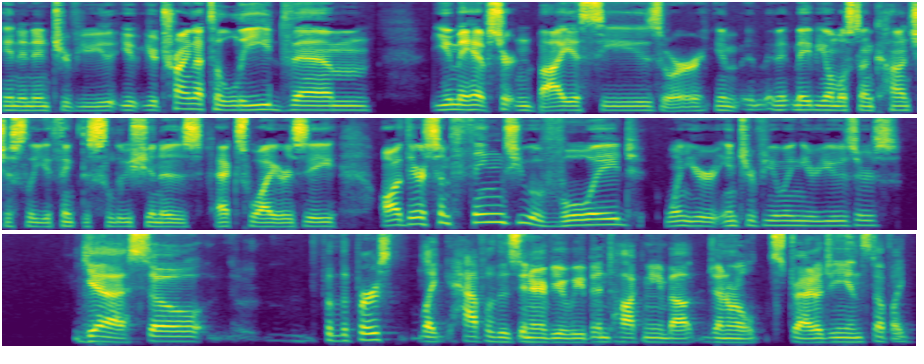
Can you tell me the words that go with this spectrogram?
in an interview. You, are trying not to lead them you may have certain biases or you know, maybe almost unconsciously you think the solution is X, Y, or Z. Are there some things you avoid when you're interviewing your users? Yeah. So for the first like half of this interview, we've been talking about general strategy and stuff like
